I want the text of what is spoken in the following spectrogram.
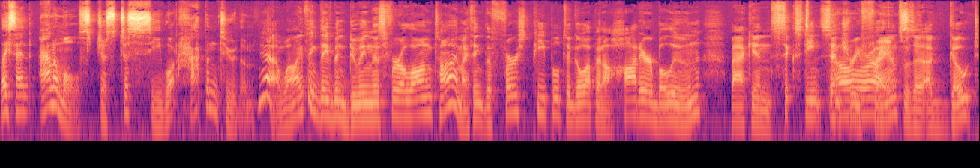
they sent animals just to see what happened to them. Yeah, well, I think they've been doing this for a long time. I think the first people to go up in a hot air balloon back in 16th century right. France was a, a goat.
